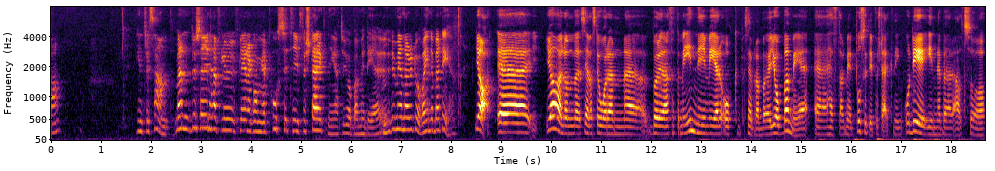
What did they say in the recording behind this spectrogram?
Ja. Intressant. Men du säger det här flera gånger, positiv förstärkning, att du jobbar med det. Mm. Hur menar du då? Vad innebär det? Ja, eh, jag har de senaste åren eh, börjat sätta mig in i mer och sedan börjat jobba med eh, hästar med positiv förstärkning. Och det innebär alltså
